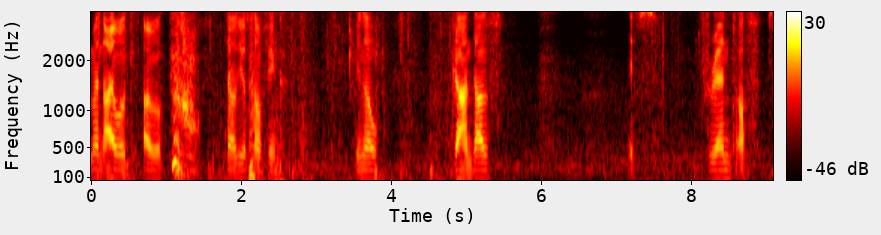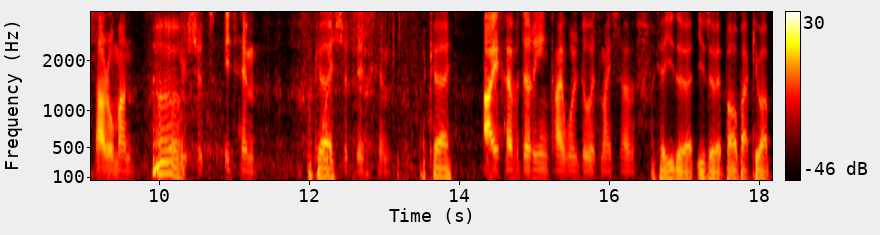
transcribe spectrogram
Man, I will, I will tell you something. You know, Gandalf is friend of Saruman. we should eat him. Okay. We okay, should eat him. okay, I have the ring. I will do it myself. okay. You do it. You do it. But I'll back you up.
